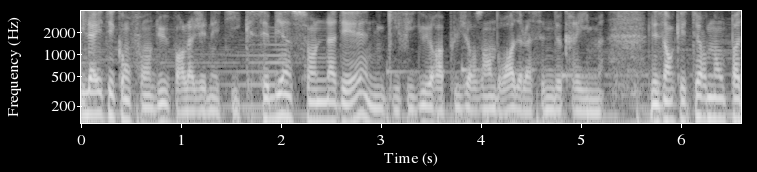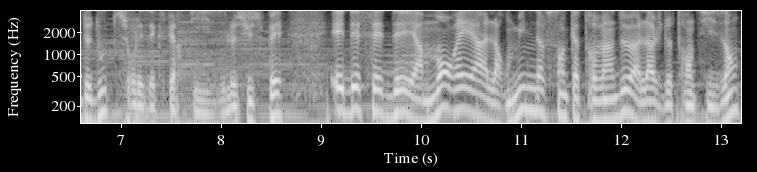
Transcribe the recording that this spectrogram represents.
Il a été confondu par la génétique. C'est bien son ADN qui figure à plusieurs endroits de la scène de crime. Les enquêteurs n'ont pas de doute sur les expertises. Le suspect est décédé à Montréal en 1982 à l'âge de 36 ans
